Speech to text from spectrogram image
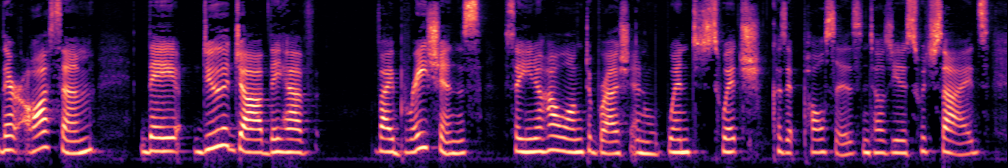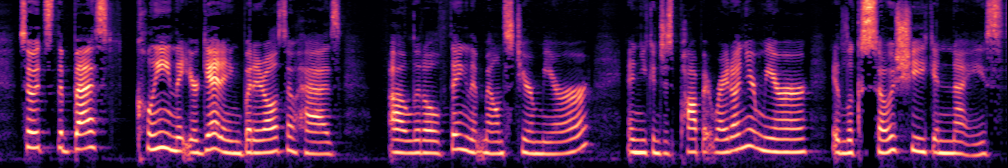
they're awesome. They do the job. They have vibrations, so you know how long to brush and when to switch because it pulses and tells you to switch sides. So it's the best clean that you're getting, but it also has a little thing that mounts to your mirror. and you can just pop it right on your mirror. It looks so chic and nice,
